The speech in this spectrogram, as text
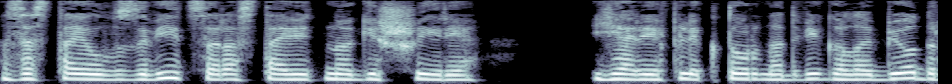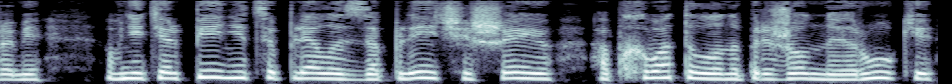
Заставил взвиться, расставить ноги шире. Я рефлекторно двигала бедрами, в нетерпении цеплялась за плечи, шею, обхватывала напряженные руки,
